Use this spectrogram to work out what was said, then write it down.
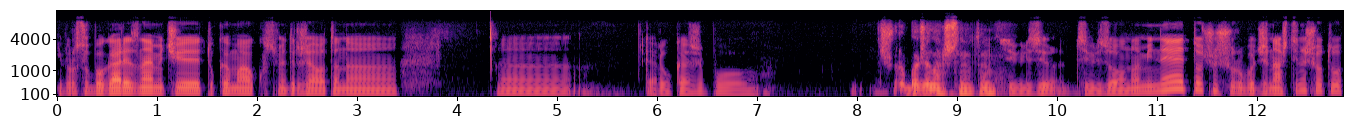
И просто в България знаем, че тук малко сме държавата на а, как да го кажа по Шурабаджанащината. цивилизовано. Ами не е точно шурубаджанащина, защото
